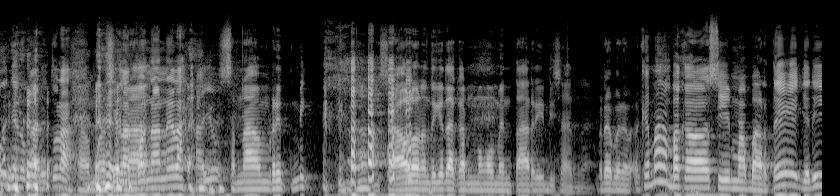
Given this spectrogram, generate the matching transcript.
kali itulah. Silakonannya lah, ayo. Senam ritmik. Insya Allah nanti kita akan mengomentari di sana. Benar-benar. Ke mana bakal si Mabar teh jadi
